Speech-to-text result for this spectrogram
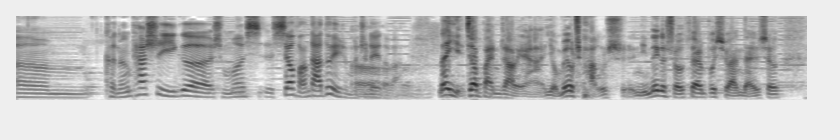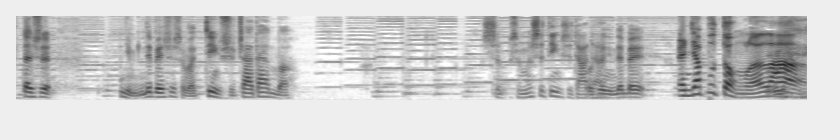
嗯，可能他是一个什么消消防大队什么之类的吧。呃那也叫班长呀？有没有常识？你那个时候虽然不喜欢男生，但是你们那边是什么定时炸弹吗？什什么是定时炸弹我说你？那边，人家不懂了啦。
